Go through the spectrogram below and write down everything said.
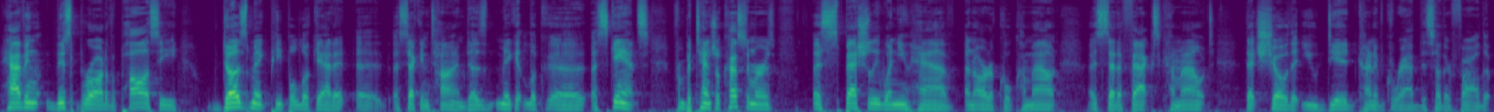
having this broad of a policy does make people look at it a, a second time, does make it look uh, askance from potential customers, especially when you have an article come out, a set of facts come out that show that you did kind of grab this other file that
